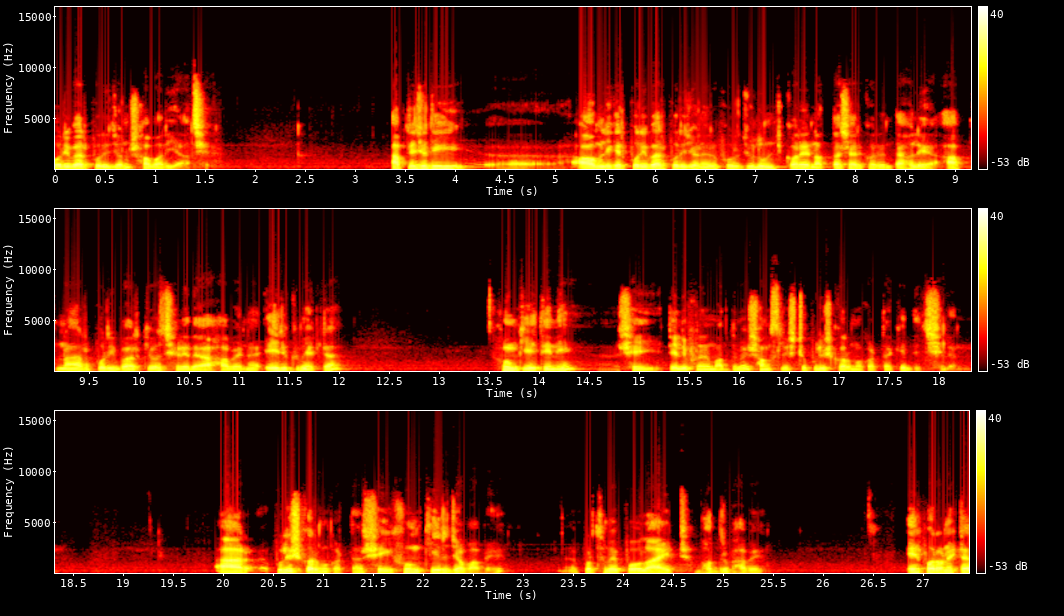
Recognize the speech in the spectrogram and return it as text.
পরিবার পরিজন সবারই আছে। আপনি যদি আওয়ামী লীগের পরিবার পরিজনের উপর জুলুম করেন, অত্যাচার করেন, তাহলে আপনার পরিবারকেও ছেড়ে দেওয়া হবে না। এইরকমই একটা হুমকি তিনি সেই টেলিফোনের মাধ্যমে সংশ্লিষ্ট পুলিশ কর্মকর্তাকে দিচ্ছিলেন। আর পুলিশ কর্মকর্তা সেই হুমকির জবাবে প্রথমে পোলাইট, ভদ্রভাবে, এরপর অনেকটা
